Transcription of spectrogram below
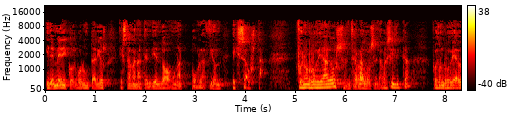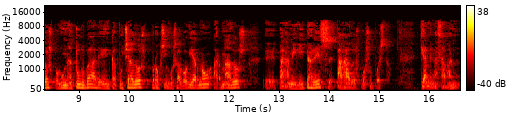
y de médicos voluntarios que estaban atendiendo a una población exhausta. Fueron rodeados, encerrados en la basílica, fueron rodeados por una turba de encapuchados próximos al gobierno, armados, eh, paramilitares, pagados, por supuesto, que amenazaban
